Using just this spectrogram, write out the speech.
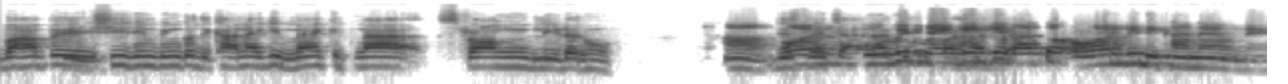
वहाँ पे शी। जिनपिंग को दिखाना है कि मैं कितना स्ट्रॉन्ग लीडर हूँ। हाँ और कोविड नाइन्टीन के बाद तो और भी दिखाना है उन्हें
